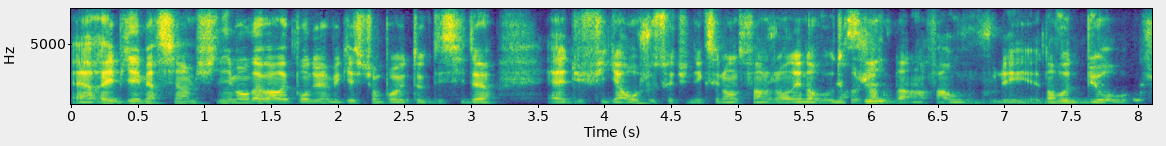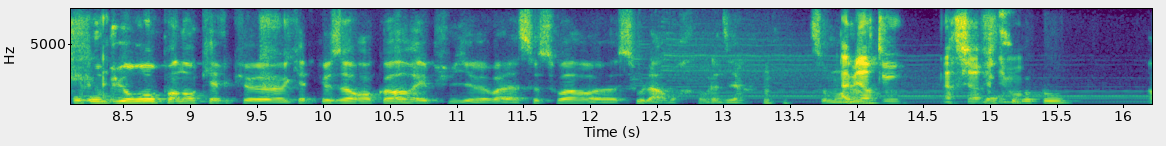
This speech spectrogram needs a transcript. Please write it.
Rébier, merci infiniment d'avoir répondu à mes questions pour le talk décideur euh, du Figaro. Je vous souhaite une excellente fin de journée dans votre jardin, enfin où vous voulez, dans votre bureau. Au bureau pendant quelques, quelques heures encore et puis euh, voilà, ce soir sous l'arbre, on va dire. à bientôt. Merci infiniment. Merci beaucoup. Au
